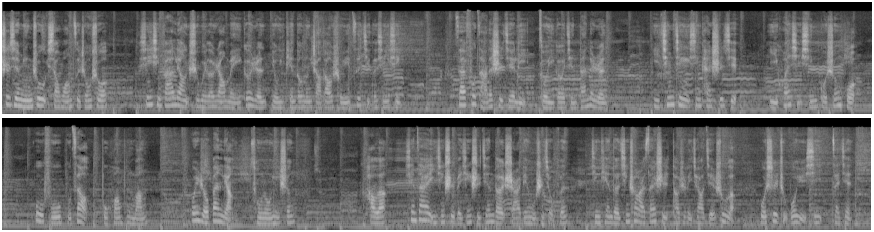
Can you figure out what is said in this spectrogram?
世界名著《小王子》中说：“星星发亮是为了让每一个人有一天都能找到属于自己的星星。”在复杂的世界里，做一个简单的人，以清净心看世界，以欢喜心过生活，不浮不躁，不慌不忙，温柔半两，从容一生。好了，现在已经是北京时间的十二点五十九分。今天的青春二三事到这里就要结束了，我是主播雨熙，再见。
